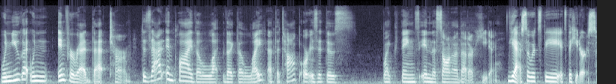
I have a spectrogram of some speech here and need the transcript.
when you got when infrared that term does that imply the light like the light at the top or is it those like things in the sauna that are heating? Yeah, so it's the it's the heaters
